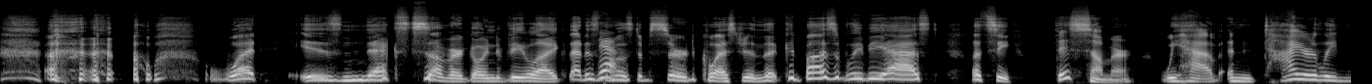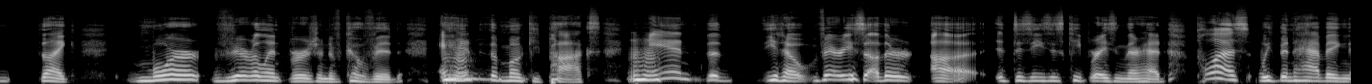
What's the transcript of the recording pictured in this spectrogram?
what is next summer going to be like? That is Yeah. the most absurd question that could possibly be asked. Let's see. This summer, we have an entirely like more virulent version of COVID Mhm. and the monkeypox Mhm. and the you know various other uh diseases keep raising their head plus we've been having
